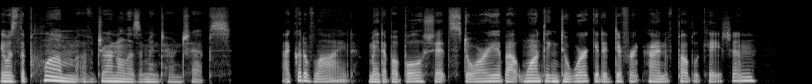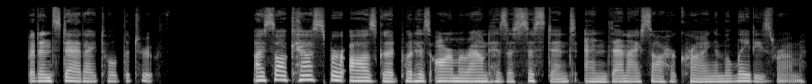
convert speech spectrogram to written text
It was the plum of journalism internships. I could have lied, made up a bullshit story about wanting to work at a different kind of publication, but instead I told the truth. I saw Caspar Osgood put his arm around his assistant, and then I saw her crying in the ladies' room.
